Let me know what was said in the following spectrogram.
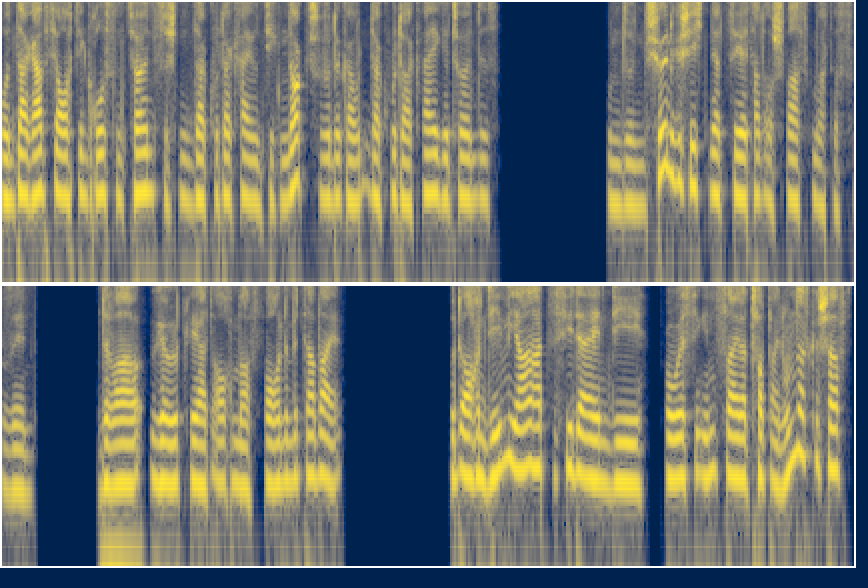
Und da gab es ja auch den großen Turn zwischen Dakota Kai und Tegan Nox, wo Dakota Kai geturnt ist. Und schöne Geschichten erzählt, hat auch Spaß gemacht, das zu sehen. Und da war Rhea Ripley halt auch immer vorne mit dabei. Und auch in dem Jahr hat es wieder in die Pro Wrestling Insider Top 100 geschafft.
